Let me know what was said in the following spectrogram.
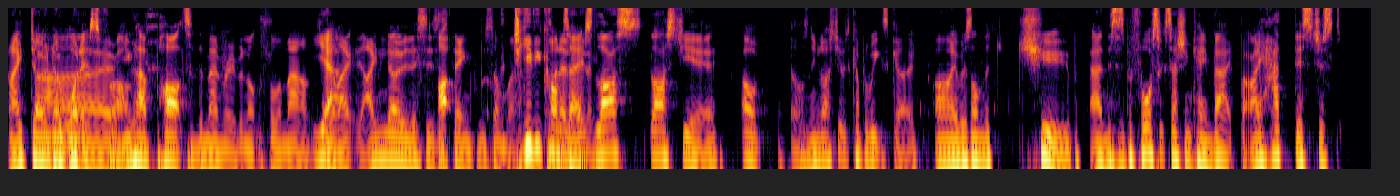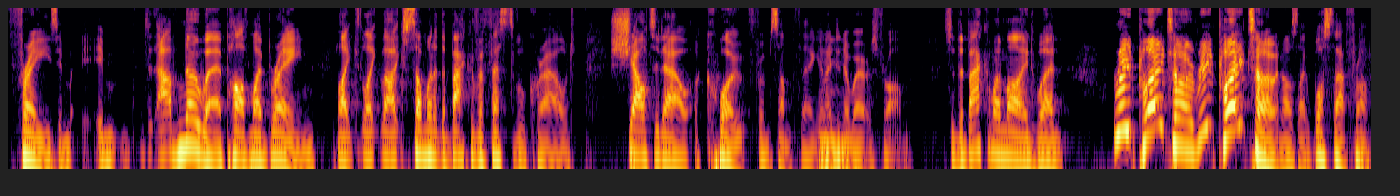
and I don't know what it's Oh, from. You have parts of the memory, but not the full amount. Yeah. You're like I know this is a Uh, thing from somewhere. To give you I know the context, last last year, oh, it wasn't even last year, it was a couple of weeks ago. I was on the tube, and this is before Succession came back, but I had this just phrase in, in, out of nowhere, part of my brain, like like like someone at the back of a festival crowd shouted out a quote from something, and I Hmm. didn't know where it was from. So the back of my mind went, "Read Plato, read Plato," and I was like, "What's that from?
